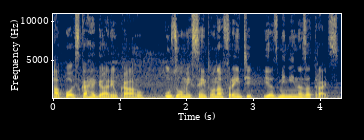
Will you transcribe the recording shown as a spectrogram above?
Após carregarem o carro, os homens sentam na frente e as meninas atrás.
